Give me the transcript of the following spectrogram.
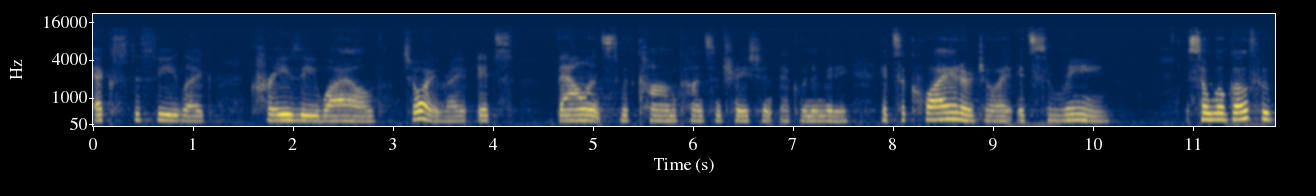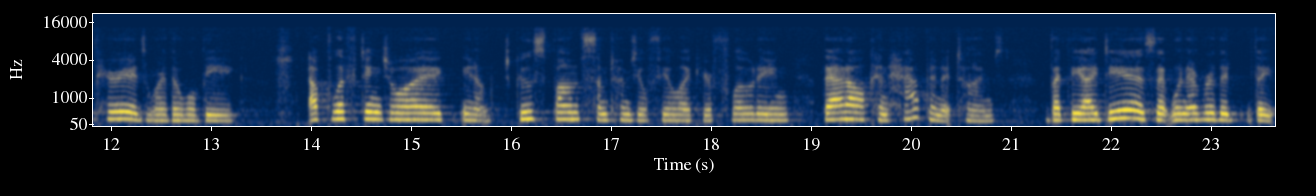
ecstasy, like crazy, wild joy, right? It's balanced with calm, concentration, equanimity. It's a quieter joy, it's serene. So we'll go through periods where there will be uplifting joy, you know, goosebumps, sometimes you'll feel like you're floating. That all can happen at times. But the idea is that whenever the, the,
